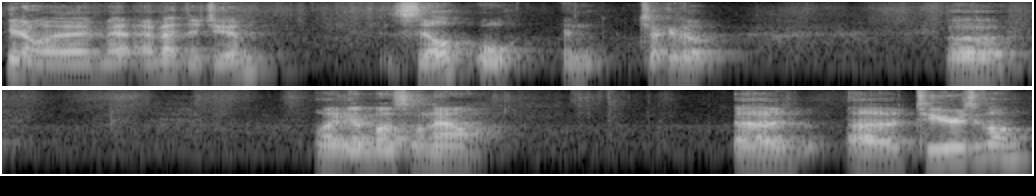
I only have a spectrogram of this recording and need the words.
you know, I'm at, I'm at the gym still. Oh, and check it out. Uh, well, I got muscle now. Uh, uh, two years ago,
